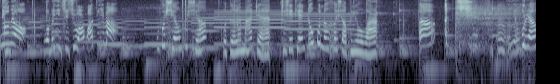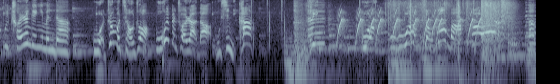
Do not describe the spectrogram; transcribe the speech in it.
妞妞，我们一起去玩滑梯吧。不行不行，我得了麻疹，这些天都不能和小朋友玩。啊啊切！嗯，不然会传染给你们的。我这么强壮，不会被传染的。不信你看，哎，我我我很强壮吧？啊，啊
